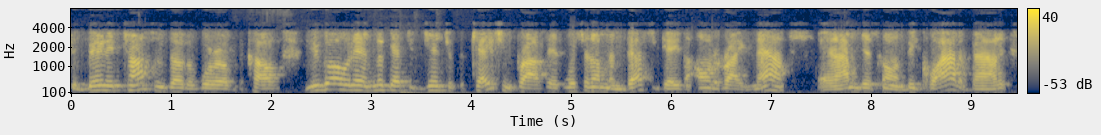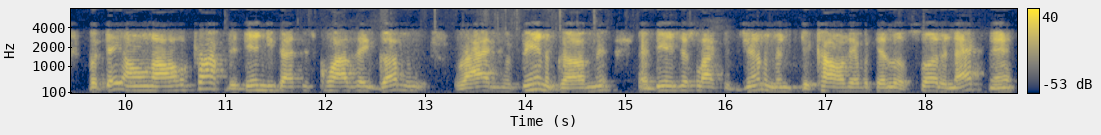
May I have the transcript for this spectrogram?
the Bennie Thompsons of the world because you go over there and look at the gentrification process, which I'm investigating on it right now, and I'm just going to be quiet about it. But they own all the property. Then you got this quasi government riding within the government, and then just like the gentleman that called there with that little southern accent,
